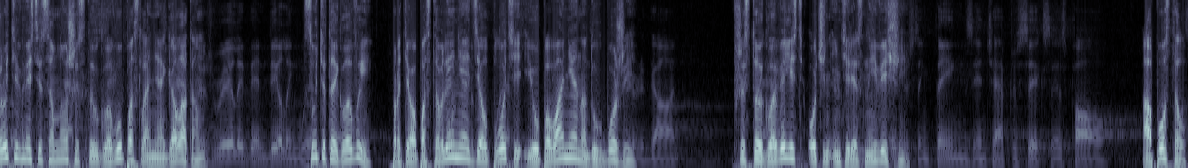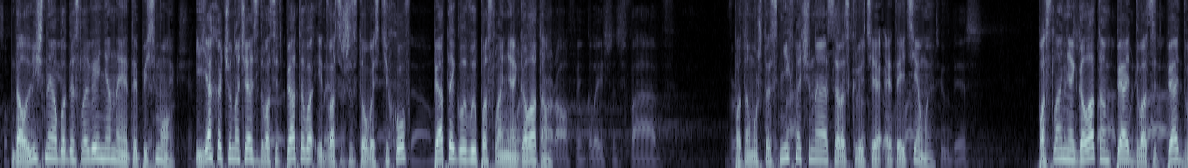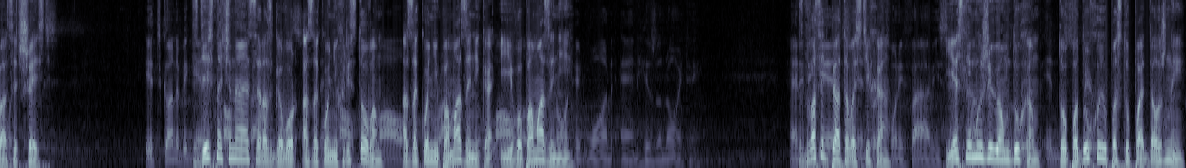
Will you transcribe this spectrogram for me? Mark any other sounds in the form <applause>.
Откройте вместе со мной шестую главу послания Галатам. Суть этой главы — противопоставление дел плоти и упования на Дух Божий. В шестой главе есть очень интересные вещи. Апостол дал личное благословение на это письмо. И я хочу начать с 25 и 26 стихов 5 главы послания Галатам, потому что с них начинается раскрытие этой темы. Послание Галатам 5, 25, 26. Здесь начинается разговор о законе Христовом, о законе помазанника и его помазании. С 25 стиха. «Если мы живем духом, то по духу и поступать должны.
